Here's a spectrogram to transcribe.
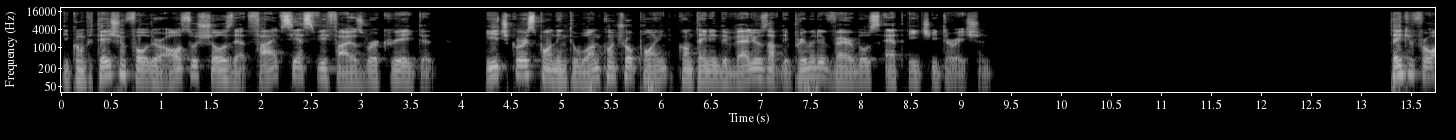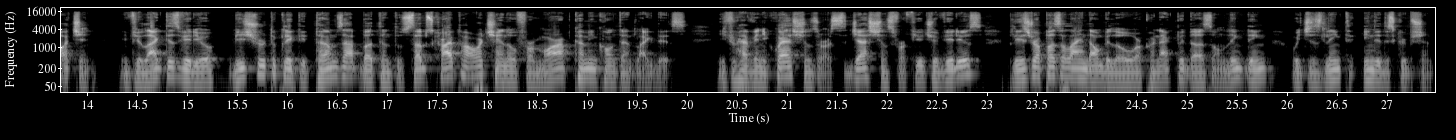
The computation folder also shows that five CSV files were created, each corresponding to one control point containing the values of the primitive variables at each iteration. Thank you for watching. If you liked this video, be sure to click the thumbs up button to subscribe to our channel for more upcoming content like this. If you have any questions or suggestions for future videos, please drop us a line down below or connect with us on LinkedIn, which is linked in the description.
